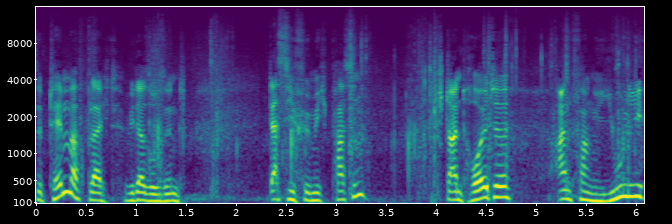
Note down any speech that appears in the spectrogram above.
September vielleicht wieder so sind, dass sie für mich passen. Stand heute, Anfang Juli,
